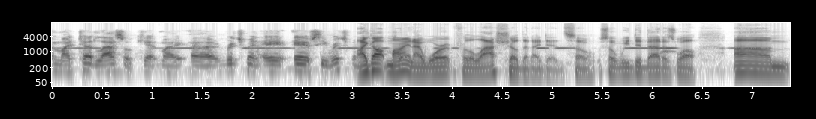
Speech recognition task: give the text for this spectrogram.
my Ted Lasso kit, my uh, Richmond A- AFC Richmond. I got mine. I wore it for the last show that I did. So so we did that as well. Um,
